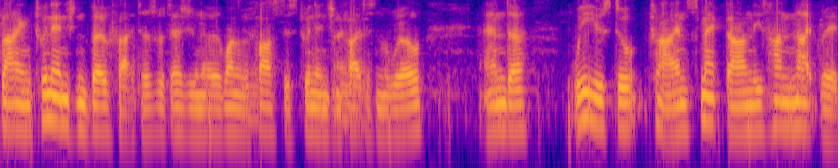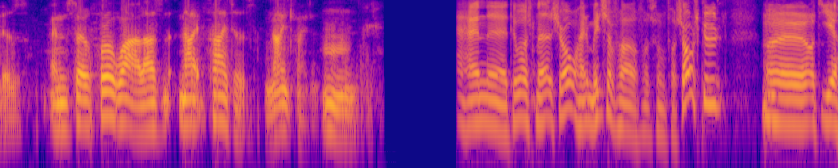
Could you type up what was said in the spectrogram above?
flying twin-engine bow fighters, which, as you know, is one of the fastest twin-engine fighters in the world. And uh, we used to try and smack down these Hun night raiders. And so for a while, I was night fighters. Night fighters. Mm. Han, øh, det var smadret sjov. Han meldte sig for, for, for, for sjov skyld. Mm. Øh, og de her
